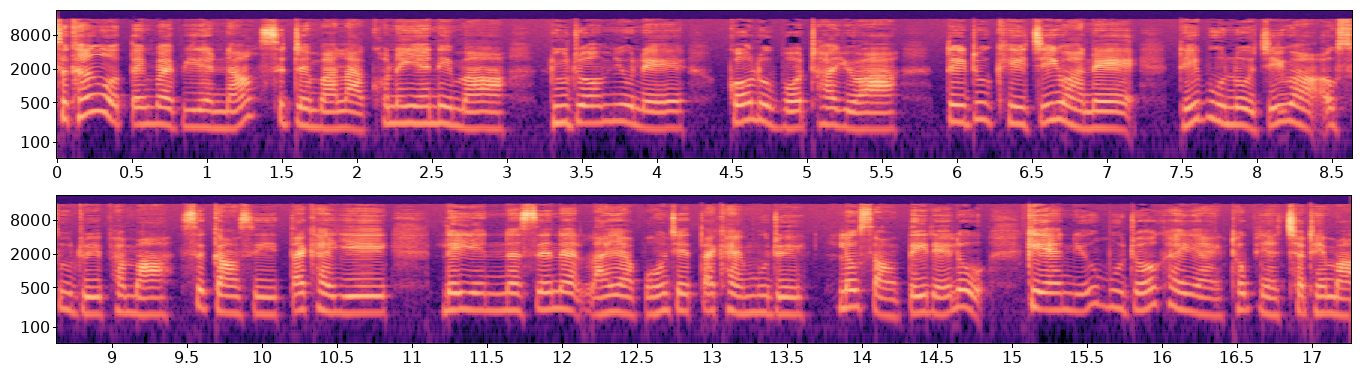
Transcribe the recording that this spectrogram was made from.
စခန်းကိုတင်ပိုက်ပြီးတဲ့နောက်စစ်တင်ဘာလ9ရက်နေ့မှာလူတော်မြို့နယ် ကောလူဘောထရွာတေတုခေကြီးရွာနဲ့ဒေးပူနို့ကြီးရွာအုပ်စုတွေဖက်မှစစ်ကောင်စီတိုက်ခိုက်ရေးလေရင်နှစင်းနဲ့လာရောက်ဘုံကျဲတိုက်ခိုက်မှုတွေလှုပ်ဆောင်သေးတယ်လို့ KNU မူတော်ခရိုင်ထုတ်ပြန်ချက်ထဲမှာ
